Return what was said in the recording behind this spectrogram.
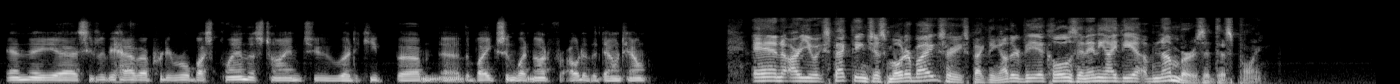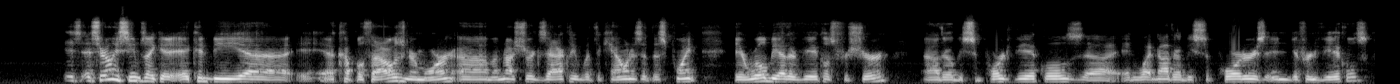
and they uh, seems like they have a pretty robust plan this time to uh, to keep um, uh, the bikes and whatnot out of the downtown. And are you expecting just motorbikes? Or are you expecting other vehicles? And any idea of numbers at this point? It, it, certainly seems like it, it could be uh, a couple thousand or more. Um, I'm not sure exactly what the count is at this point. There will be other vehicles for sure. Uh, there will be support vehicles uh, and whatnot. There will be supporters in different vehicles.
